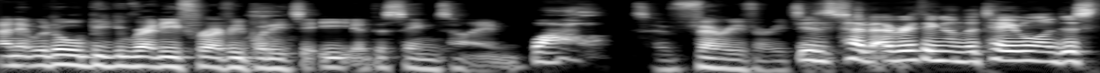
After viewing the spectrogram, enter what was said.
and it would all be ready for everybody to eat at the same time. wow. So very, very tasty. You just have everything on the table and just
